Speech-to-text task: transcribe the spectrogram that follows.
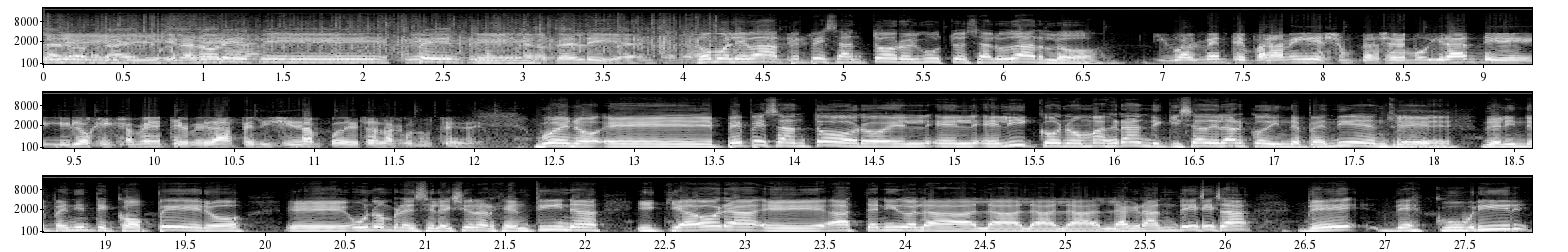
la nota, eh, es la nota. Pepe, Pepe. Es la nota del día. eh. ¿Cómo le va, Pepe Santoro? El gusto de saludarlo. Igualmente para mí es un placer muy grande y lógicamente me da felicidad poder charlar con ustedes. Bueno, eh, Pepe Santoro, el, el, el ícono más grande quizá del arco de Independiente, Sí. del Independiente Copero, eh, un hombre de selección argentina y que ahora eh, has tenido la, la- la- la- la grandeza de descubrir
